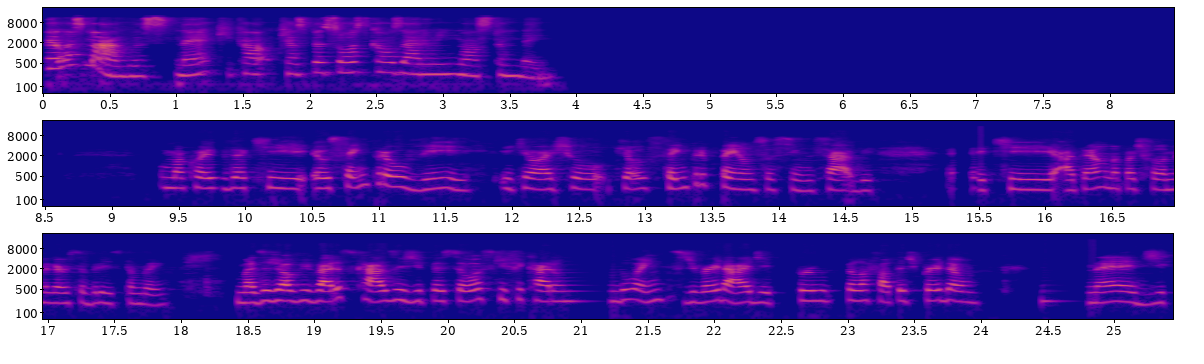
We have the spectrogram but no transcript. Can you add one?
pelas mágoas, né? Que, que as pessoas causaram em nós também. uma coisa que eu sempre ouvi e que eu acho que eu sempre penso assim, sabe? É que até a Ana pode falar melhor sobre isso também. Mas eu já ouvi vários casos de pessoas que ficaram doentes de verdade por, pela falta de perdão, né? De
